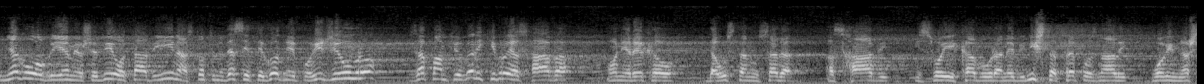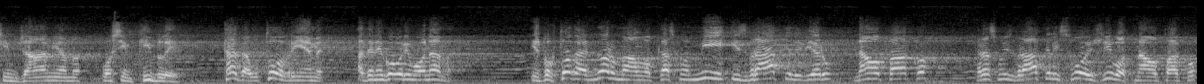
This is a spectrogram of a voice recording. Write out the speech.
u njegovo vrijeme još je bio tabiina, 110. godine po Iđi umro, zapamtio veliki broj ashaba, on je rekao da ustanu sada ashabi iz svojih kabura ne bi ništa prepoznali u ovim našim džamijama osim kible. Tada, u to vrijeme, a da ne govorimo o nama. I zbog toga je normalno kad smo mi izvratili vjeru naopako, kada smo izvratili svoj život naopako,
